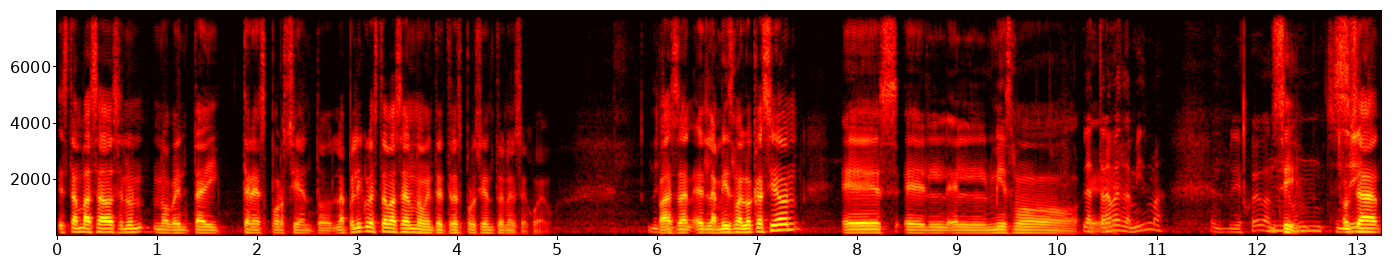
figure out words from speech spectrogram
Están basados en un 93%. La película está basada en un 93% en ese juego. Pasan, es la misma locación, es el, el mismo... La eh, trama es la misma. el videojuego? Sí. Sí. O sea,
